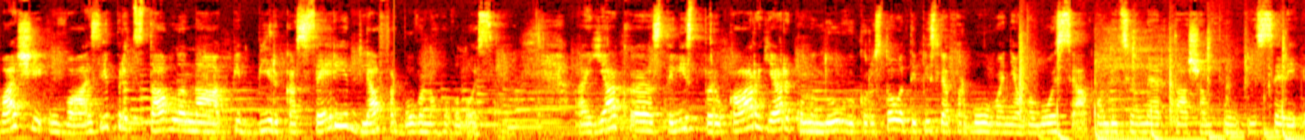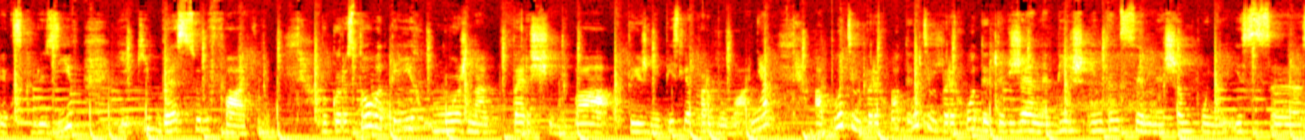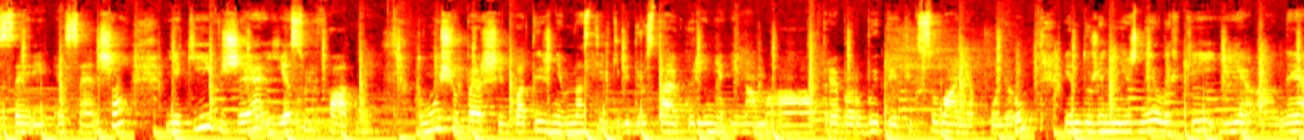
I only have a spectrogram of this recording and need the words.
Вашій увазі представлена підбірка серії для фарбованого волосся. Як е, стиліст-перукар я рекомендую використовувати після фарбовування волосся кондиціонер та шампунь із серії Ексклюзив, які безсульфатні. Використовувати їх можна перші два тижні після фарбування, а потім переходити, потім переходити вже на більш інтенсивний шампунь із е, серії Essential, який вже є сульфатний. Тому що перші два тижні в нас тільки відростає коріння, і нам а, треба робити фіксування кольору. Він дуже ніжний, легкий і не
